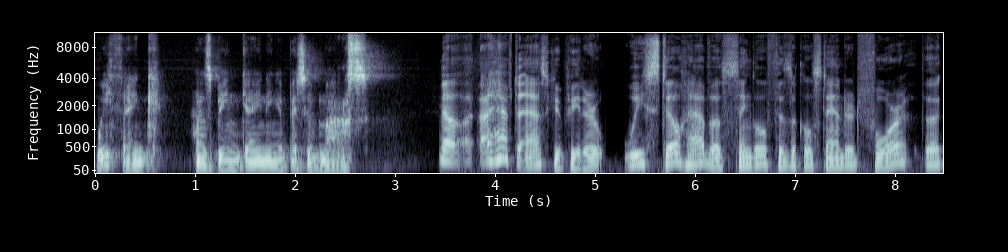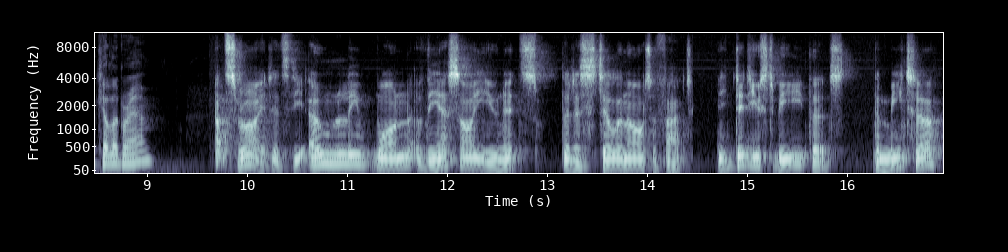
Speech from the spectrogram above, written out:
we think, has been gaining a bit of mass. Now, I have to ask you, Peter, we still have a single physical standard for the kilogram? That's right. It's the only one of the SI units that is still an artifact. It did used to be that the meter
